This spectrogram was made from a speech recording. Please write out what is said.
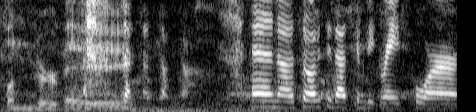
Thunder Bay. dun, dun, dun, dun. And uh, so obviously that's going to be great for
